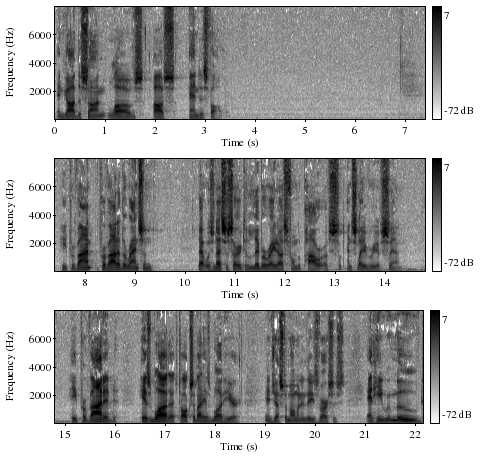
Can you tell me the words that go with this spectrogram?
And God the Son loves us and his Father. He provide, provided the ransom that was necessary to liberate us from the power of, and slavery of sin. He provided his blood, that talks about his blood here in just a moment in these verses. And he removed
